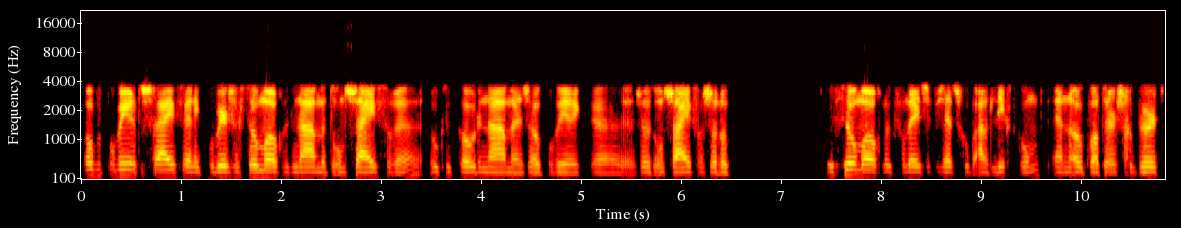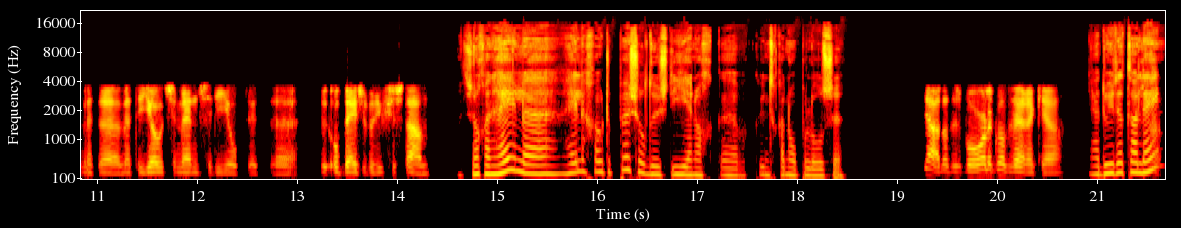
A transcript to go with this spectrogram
over proberen te schrijven en ik probeer zoveel mogelijk namen te ontcijferen. Ook de codenamen en zo probeer ik uh, zo te ontcijferen, zodat zoveel mogelijk van deze verzetsgroep aan het licht komt. En ook wat er is gebeurd met de, met de Joodse mensen die op, dit, uh, op deze briefjes staan. Het is nog een hele, hele grote puzzel dus die je nog kunt gaan oplossen. Ja, dat is behoorlijk wat werk, ja. Ja, doe je dat alleen?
